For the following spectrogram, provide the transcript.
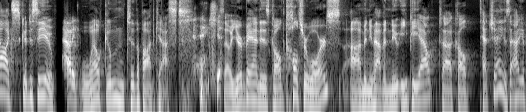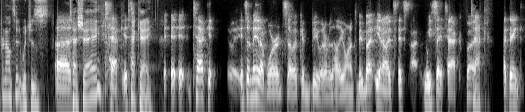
Alex. Good to see you. Howdy. Welcome to the podcast. Thank you. So, your band is called Culture Wars, um, and you have a new EP out uh, called Teche. Is that how you pronounce it? Which is Uh, Teche? Tech. It's Teche. it, it, tech. It, it's a made up word, so it could be whatever the hell you want it to be. But you know, it's it's uh, we say tech, but Tech. I think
